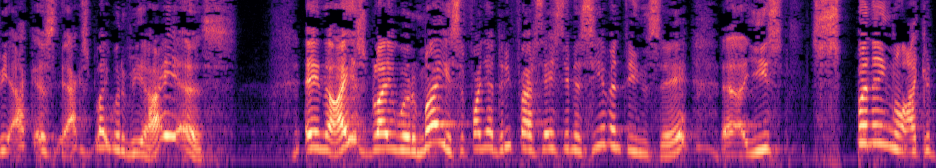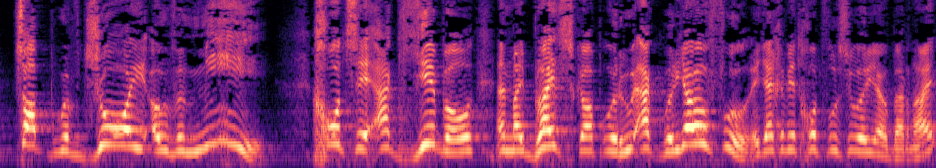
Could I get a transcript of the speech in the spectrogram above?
wie ek is nie, ek is bly oor wie hy is. En hy is bly oor my. Sefanja 3 vers 16 en 17 sê, uh, he's spinning like a top with joy over me. God sê ek jubel in my blydskap oor hoe ek oor jou voel. Het jy geweet God voel so oor jou, Bernay?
